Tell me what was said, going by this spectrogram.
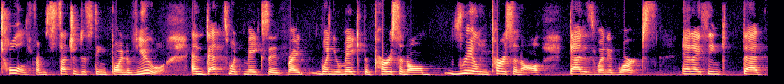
told from such a distinct point of view. And that's what makes it, right? When you make the personal really personal, that is when it works. And I think that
